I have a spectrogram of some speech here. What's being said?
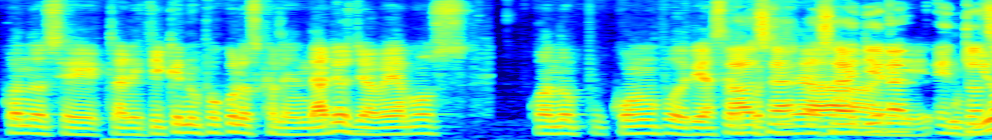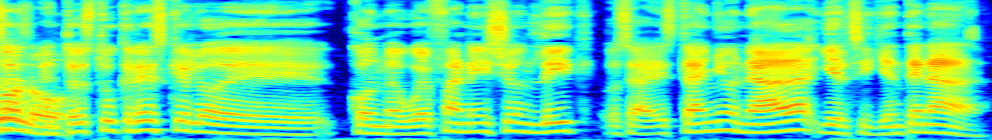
cuando se clarifique un poco los calendarios, ya veamos cuándo, cómo podría ser. Ah, o, pues, sea, eh, entonces, entonces tú crees que lo de con UEFA Nation League, o sea, este año nada y el siguiente nada.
